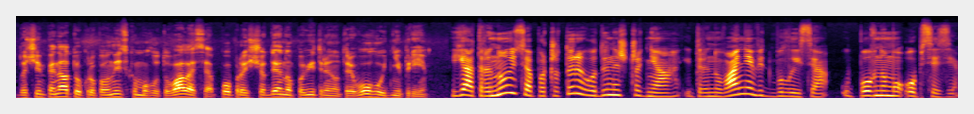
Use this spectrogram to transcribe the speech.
До чемпіонату у Кропивницькому готувалася, попри щоденну повітряну тривогу у Дніпрі. Я тренуюся по 4 години щодня, і тренування відбулися у повному обсязі.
